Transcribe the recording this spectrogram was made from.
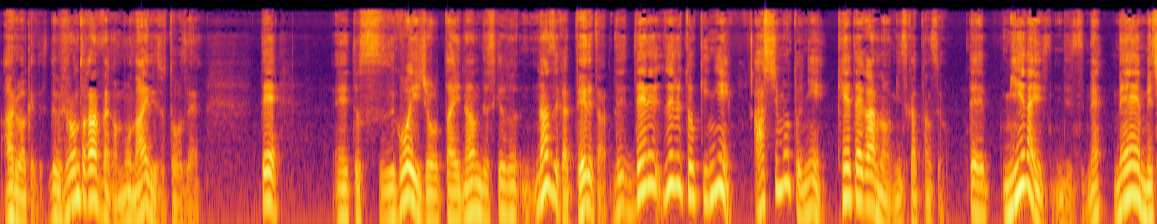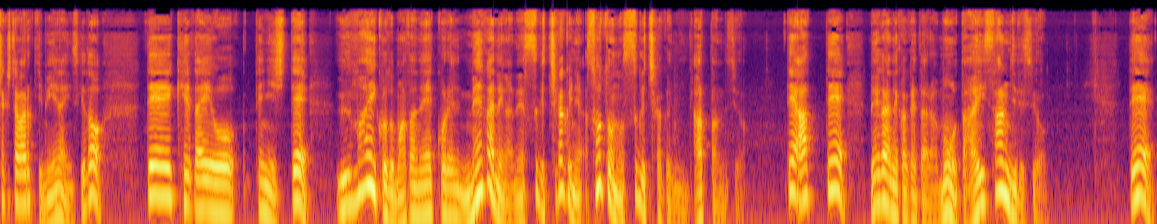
あるわけです。でもフロントガラスなんかもうないですよ、当然。で、えっ、ー、と、すごい状態なんですけど、なぜか出れた。で、出る、出る時に足元に携帯があるのが見つかったんですよ。で、見えないんですね。目めちゃくちゃ悪くて見えないんですけど、で、携帯を手にして、うまいことまたね、これメガネがね、すぐ近くに、外のすぐ近くにあったんですよ。で、あって、メガネかけたらもう大惨事ですよ。で、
